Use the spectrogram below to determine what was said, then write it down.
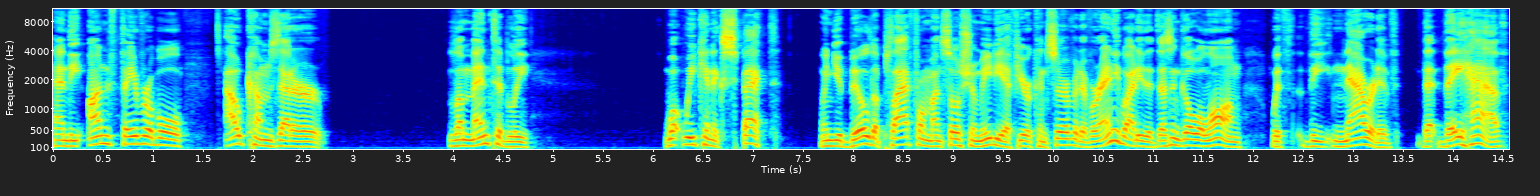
and the unfavorable outcomes that are lamentably what we can expect when you build a platform on social media, if you're a conservative or anybody that doesn't go along with the narrative that they have,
